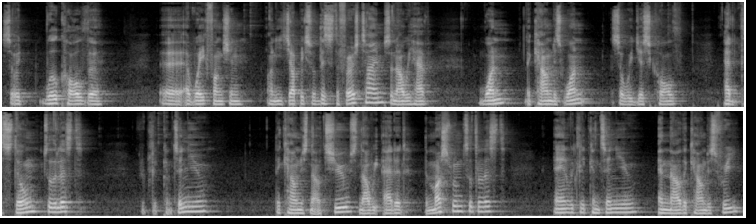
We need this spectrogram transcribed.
so it will call the uh, awake function on each object. So this is the first time. So now we have one, the count is one. So we just call add the stone to the list. We click continue. The count is now two. So now we added the mushroom to the list and we click continue. And now the count is three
